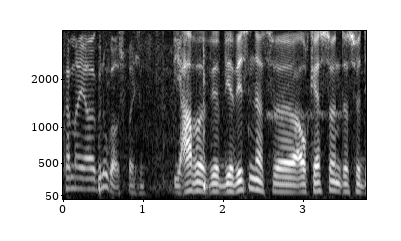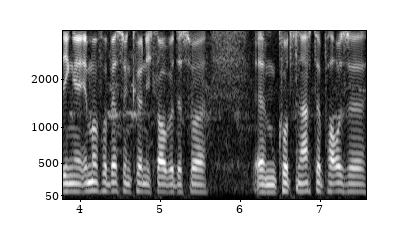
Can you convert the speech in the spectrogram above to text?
kann man ja genug aussprechen. Ja, aber wir, wir wissen das äh, auch gestern, dass wir Dinge immer verbessern können. Ich glaube, dass wir ähm, kurz nach der Pause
